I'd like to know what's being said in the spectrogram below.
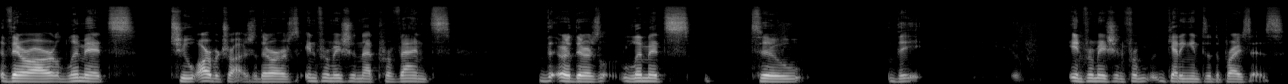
there are limits to arbitrage. There is information that prevents or there's limits to the information from getting into the prices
